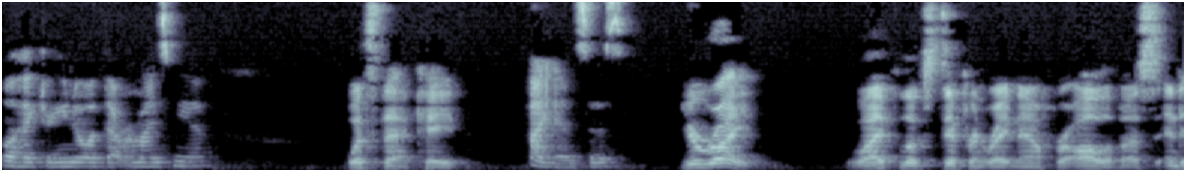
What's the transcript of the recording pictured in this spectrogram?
Well, Hector, you know what that reminds me of? What's that, Kate? Finances. You're right. Life looks different right now for all of us, and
